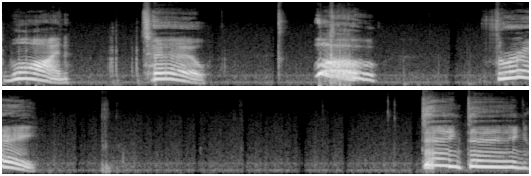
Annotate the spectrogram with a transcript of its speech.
One, two, whoa, three. Ding, ding.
